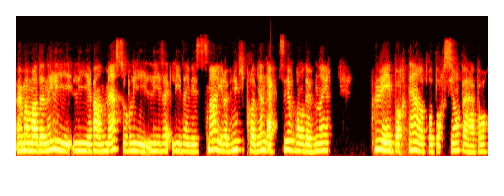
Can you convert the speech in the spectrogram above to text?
un moment donné, les, les rendements sur les, les, les investissements, les revenus qui proviennent d'actifs vont devenir plus important en proportion par rapport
